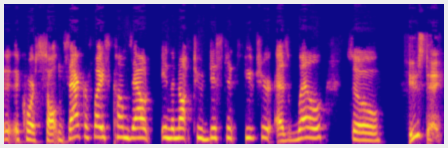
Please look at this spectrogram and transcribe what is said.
of course, Salt and Sacrifice comes out in the not too distant future as well. So Tuesday.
